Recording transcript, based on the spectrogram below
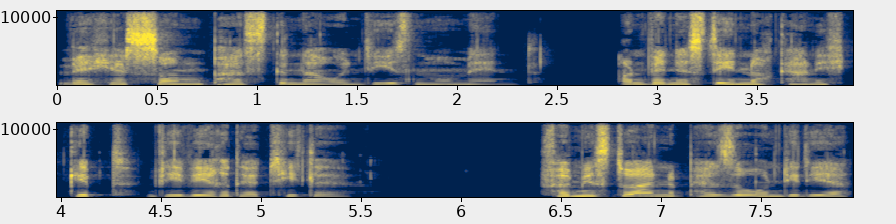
Welcher Song passt genau in diesen Moment? Und wenn es den noch gar nicht gibt, wie wäre der Titel? Vermisst du eine Person, die dir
